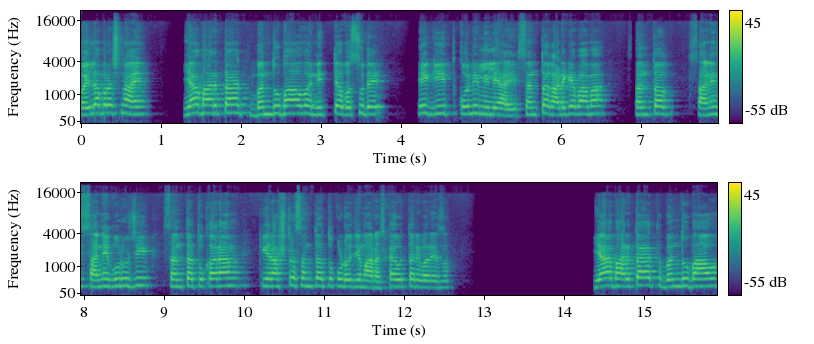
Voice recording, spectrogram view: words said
पहिला प्रश्न आहे या भारतात बंधुभाव नित्य वसुदे हे गीत कोणी लिहिले आहे? संत गाडगे बाबा संत साने साने गुरुजी संत तुकाराम की राष्ट्रसंत तुकडोजी महाराज? काय उत्तर आहे बरं याचं? या भारतात बंधुभाव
